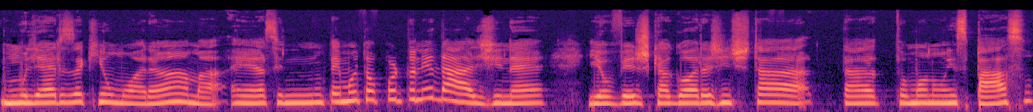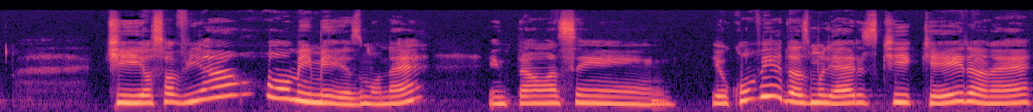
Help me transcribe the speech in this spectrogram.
mulheres aqui em Umuarama, é, assim, não tem muita oportunidade, né? E eu vejo que agora a gente está tá tomando um espaço que eu só via homem mesmo, né? Então, assim, eu convido as mulheres que queiram, né,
